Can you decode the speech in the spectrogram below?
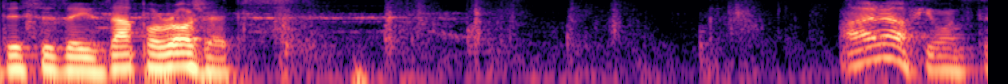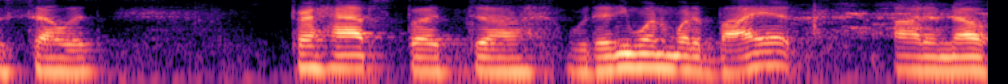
this is a Zaporozhets. I don't know if he wants to sell it. Perhaps, but uh, would anyone want to buy it? I don't know.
